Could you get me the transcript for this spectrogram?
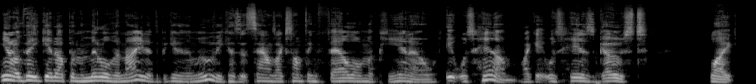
you know they get up in the middle of the night at the beginning of the movie because it sounds like something fell on the piano it was him like it was his ghost like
